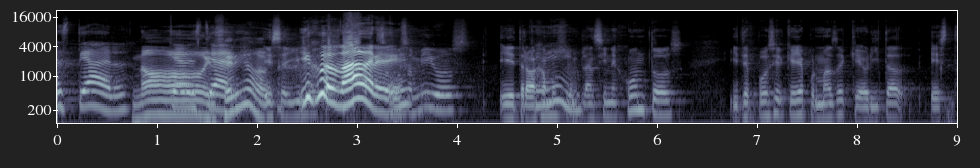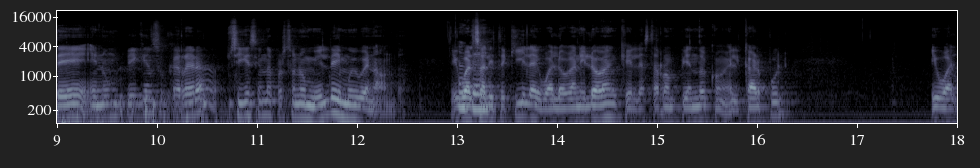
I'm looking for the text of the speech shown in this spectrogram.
bestial! ¡Qué No, ¿en bestial! serio? es ahí- ¡Hijo de madre! somos amigos y trabajamos en plan cine juntos. Y te puedo decir que ella, por más de que ahorita esté en un pique en su carrera, sigue siendo una persona humilde y muy buena onda. Igual Ok. Sally Tequila, igual Logan y Logan, que la está rompiendo con el carpool. Igual,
